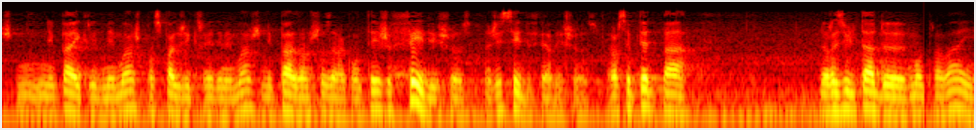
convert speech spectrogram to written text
Je n'ai pas écrit de mémoires, je ne pense pas que j'écrirai des mémoires, je n'ai pas grand-chose à raconter, je fais des choses, j'essaie de faire des choses. Alors c'est peut-être pas le résultat de mon travail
